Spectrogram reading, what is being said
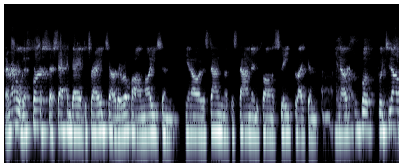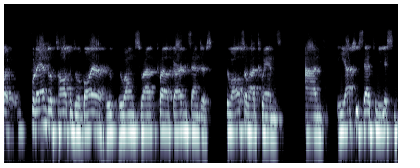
I remember the first or second day at the trade show, they were up all night, and you know I was standing at the stand, nearly falling asleep, like, and you know, but but you know, but I ended up talking to a buyer who who owns 12, 12 garden centres, who also had twins, and he actually said to me, "Listen,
